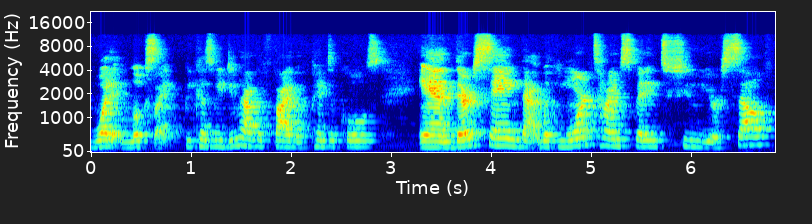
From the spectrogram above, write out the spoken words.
what it looks like because we do have the five of pentacles and they're saying that with more time spending to yourself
